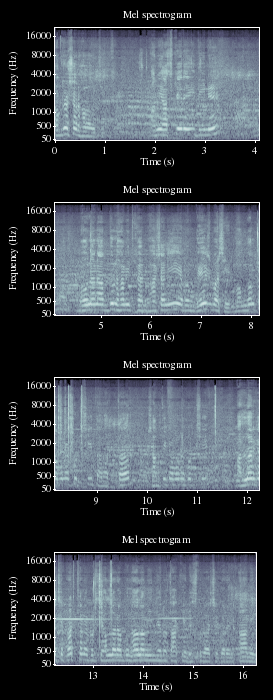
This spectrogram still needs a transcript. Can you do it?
অগ্রসর হওয়া উচিত। আমি আজকের এই দিনে মৌলানা আব্দুল হামিদ খান ভাসানী এবং দেশবাসীর মঙ্গল কামনা করছি, তার আত্মার শান্তি কামনা করছি, আল্লাহর কাছে প্রার্থনা করছি, আল্লাহ রাবুল আলমিন যেন তাকে ভেস্তবাসী করেন, আমিন।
